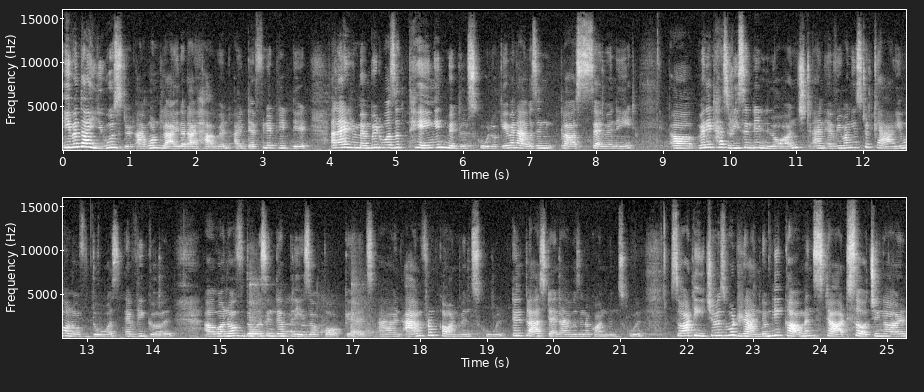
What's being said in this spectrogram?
even though I used it I won't lie that I haven't. I definitely did. And I remember it was a thing in middle school okay when I was in class 7 8 uh, when it has recently launched and everyone used to carry one of those every girl uh, one of those in their blazer pockets. And I'm from convent school. Till class 10 I was in a convent school. So our teachers would randomly come and start searching our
